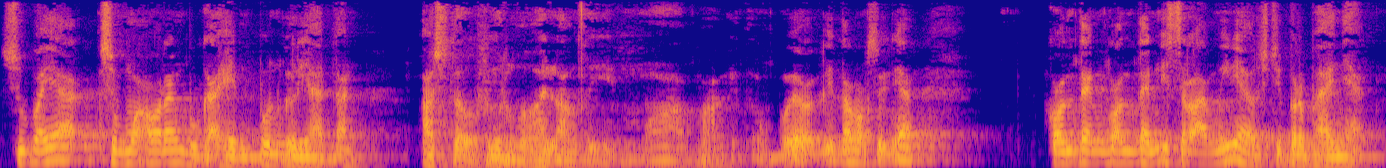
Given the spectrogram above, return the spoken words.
Supaya semua orang buka handphone kelihatan Astagfirullahaladzim Apa gitu Kita maksudnya konten-konten Islam ini harus diperbanyak.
